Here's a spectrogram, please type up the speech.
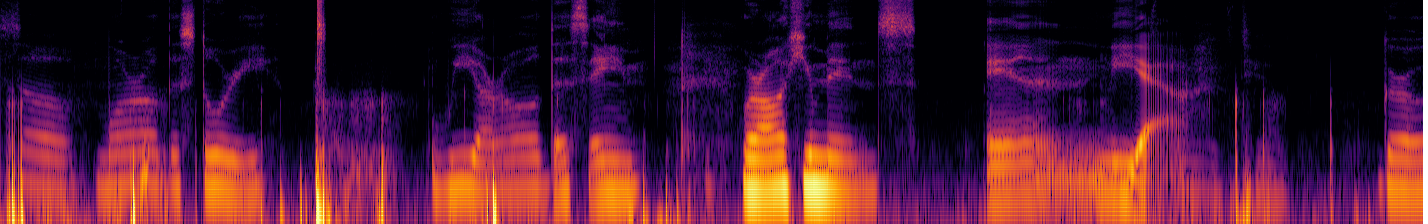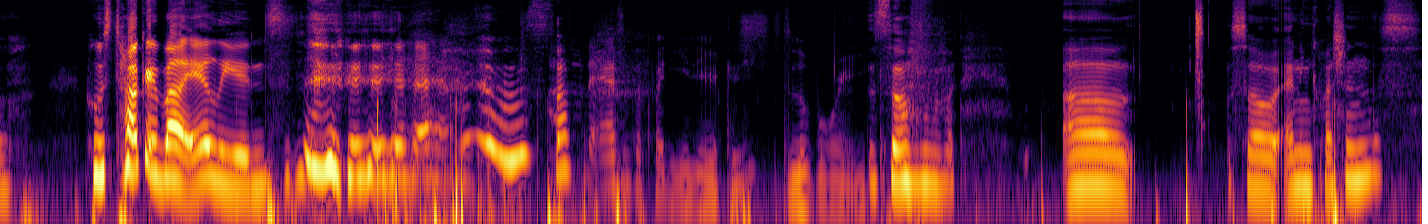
So, moral of the story we are all the same. we're all humans, and yeah, girl, who's talking about aliens? I was gonna add something funny in there because it's just a little boring. So, um, so any questions?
